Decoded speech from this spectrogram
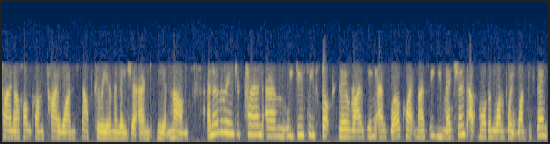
China, Hong Kong, Taiwan, South Korea, Malaysia, and Vietnam. And over in Japan, um, we do see stocks there rising as well quite nicely. You mentioned up more than 1.1%.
